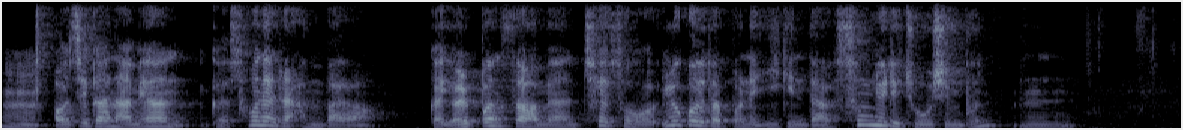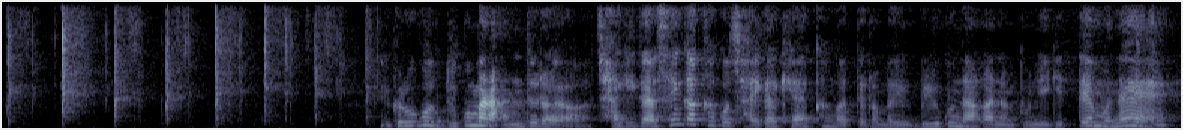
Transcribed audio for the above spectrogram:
음, 어지간하면 그 손해를 안 봐요. 그러니까 10번 싸우면 최소 7, 8번은 이긴다. 승률이 좋으신 분. 음. 그리고 누구 말 안 들어요. 자기가 생각하고 자기가 계약한 것대로 밀고 나가는 분이기 때문에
